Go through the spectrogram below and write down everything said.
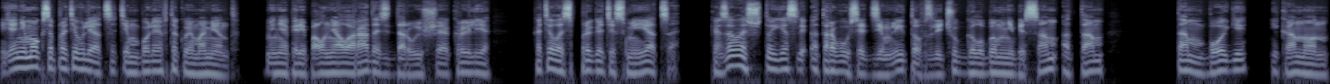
Я не мог сопротивляться, тем более в такой момент. Меня переполняла радость, дарующая крылья. Хотелось прыгать и смеяться. Казалось, что если оторвусь от земли, то взлечу к голубым небесам, а там... Там боги и канон.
